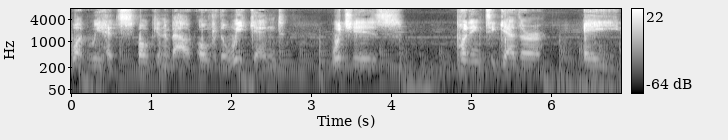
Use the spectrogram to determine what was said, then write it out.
what we had spoken about over the weekend, which is putting together a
